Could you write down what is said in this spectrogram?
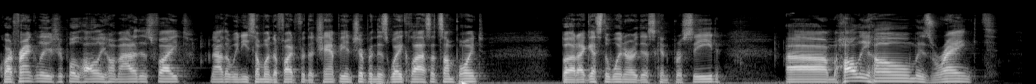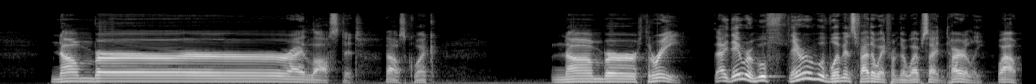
Quite frankly, they should pull Holly Holm out of this fight now that we need someone to fight for the championship in this weight class at some point. But I guess the winner of this can proceed. Um, Holly Holm is ranked number. I lost it. That was quick. Number three. They, they remove they remove women's featherweight from their website entirely. Wow.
